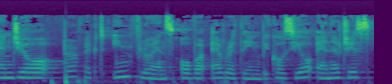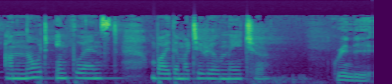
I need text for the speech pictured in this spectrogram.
and your perfect influence over everything because your energies are not influenced by the material nature. Quindi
